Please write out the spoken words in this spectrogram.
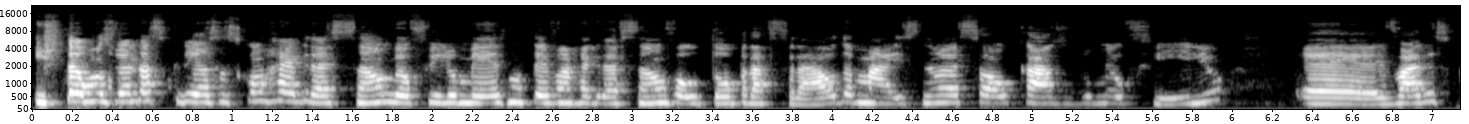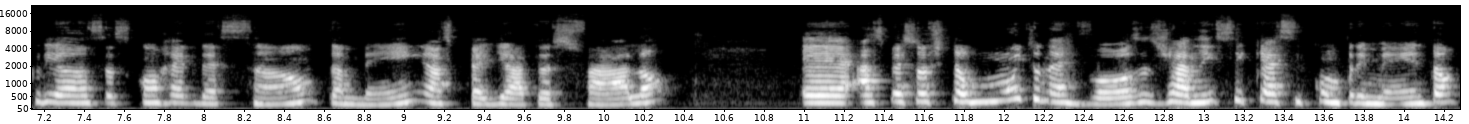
Estamos vendo as crianças com regressão. Meu filho mesmo teve uma regressão, voltou para a fralda, mas não é só o caso do meu filho é, várias crianças com regressão também, as pediatras falam. É, as pessoas estão muito nervosas, já nem sequer se cumprimentam,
